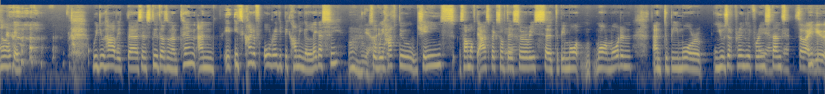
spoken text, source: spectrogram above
Oh, okay. we do have it uh, since 2010 and it, it's kind of already becoming a legacy. Mm, yeah, so we have to change some of the aspects of yeah. the service uh, to be more more modern and to be more user friendly for instance. yeah, so are People, you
